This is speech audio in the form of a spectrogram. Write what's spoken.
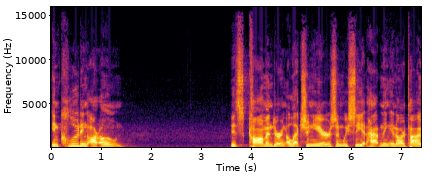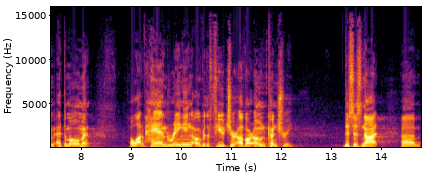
including our own. It's common during election years, and we see it happening in our time at the moment a lot of hand wringing over the future of our own country. This is not um,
